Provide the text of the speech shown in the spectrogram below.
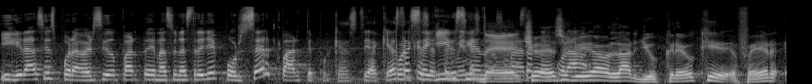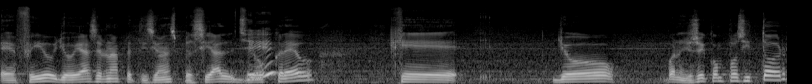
y gracias por haber sido parte de Nace una Estrella y por ser parte, porque hasta aquí hasta Por que se seguir termine De hecho, de eso yo iba a hablar. Yo creo que, Fer, eh, Fío, yo voy a hacer una petición especial. ¿Sí? Yo creo que yo, bueno, yo soy compositor,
